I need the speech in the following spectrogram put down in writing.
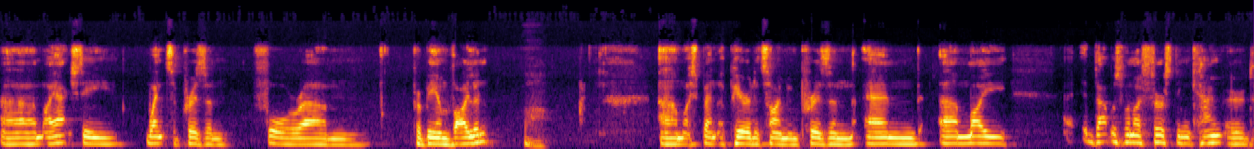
um, I actually went to prison for um, for being violent. Wow. Um, I spent a period of time in prison, and uh, my that was when I first encountered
